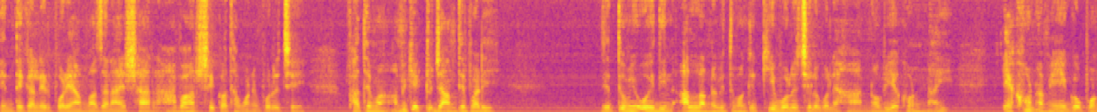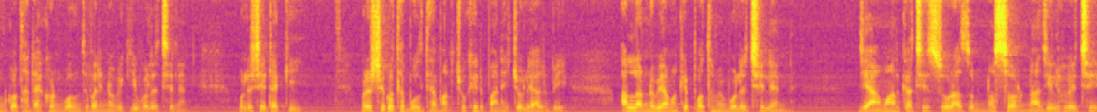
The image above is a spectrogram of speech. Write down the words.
ইন্তেকালের পরে আম্মা জান আয়সার আবার সে কথা মনে পড়েছে। ফাতেমা, আমি কি একটু জানতে পারি? যে তুমি ওই দিন আল্লাহ নবী তোমাকে কি বলেছিল? বলে হ্যাঁ নবী এখন নাই। এখন আমি এই গোপন কথাটা এখন বলতে পারি, নবী কি বলেছিলেন? বলে, সেটা কি? বলে, সে কথা বলতে আমার চোখের পানি চলে আসবে। আল্লাহ নবী আমাকে প্রথমে বলেছিলেন যে, আমার কাছে সুরাজুল নসর নাজিল হয়েছে।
